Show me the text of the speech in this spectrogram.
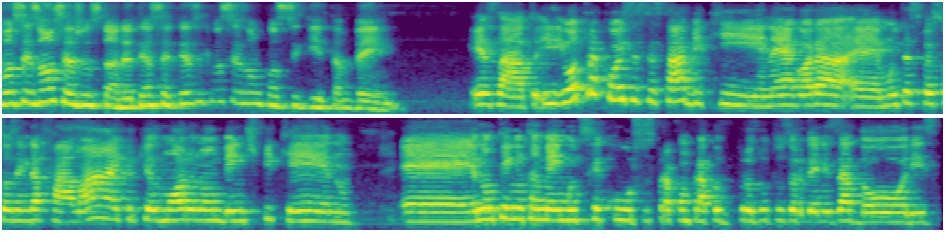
vocês vão se ajustando. Eu tenho certeza que vocês vão conseguir também. Exato. E outra coisa, você sabe que, né, agora é, muitas pessoas ainda falam, ah, é porque eu moro num ambiente pequeno, é, eu não tenho também muitos recursos para comprar produtos organizadores.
